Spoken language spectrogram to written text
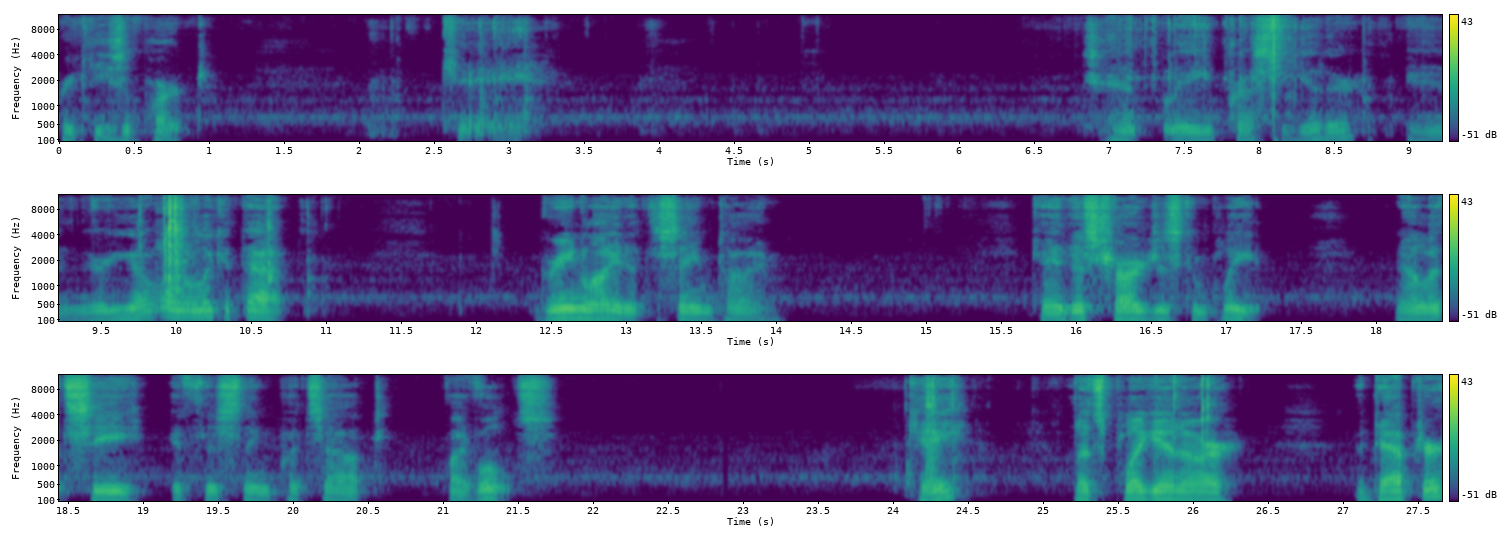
break these apart. Okay. Gently press together, and there you go. Oh, look at that. Green light at the same time. Okay, this charge is complete. Now let's see if this thing puts out 5 volts. Okay, let's plug in our adapter.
